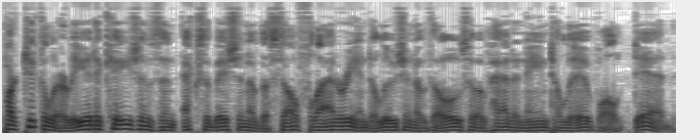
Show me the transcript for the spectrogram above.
Particularly, it occasions an exhibition of the self-flattery and delusion of those who have had a name to live while dead,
